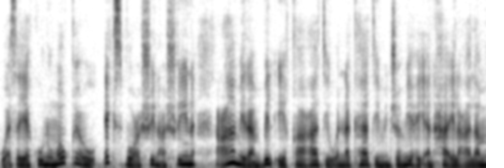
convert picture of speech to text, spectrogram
وسيكون موقع إكسبو 2020 عامرا بالإيقاعات والنكهات من جميع أنحاء العالم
